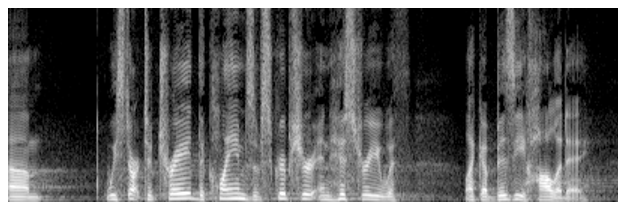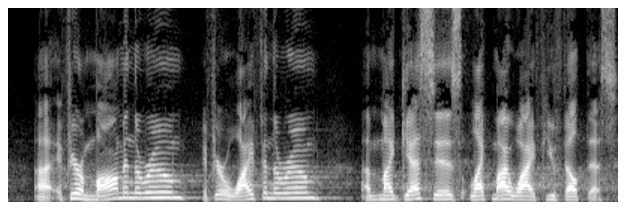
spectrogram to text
um, we start to trade the claims of Scripture and history with like a busy holiday. Uh, if you're a mom in the room, if you're a wife in the room, uh, my guess is, like my wife, you felt this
